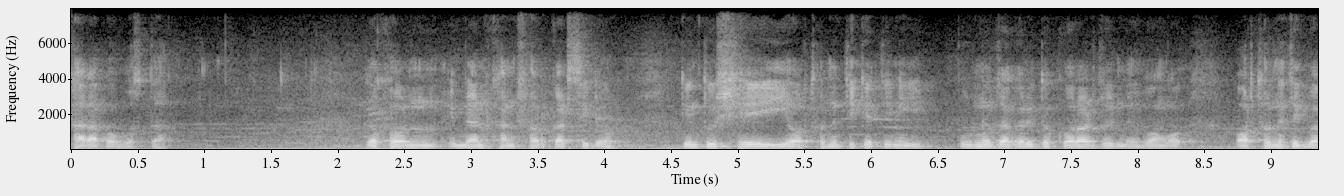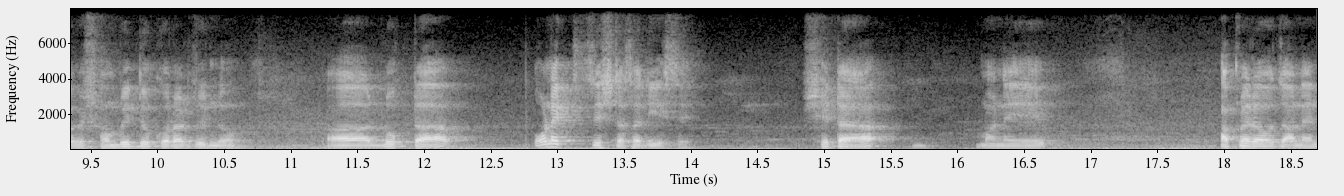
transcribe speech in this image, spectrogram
খারাপ অবস্থা, যখন ইমরান খান সরকার ছিল। কিন্তু সেই অর্থনীতিকে তিনি পূর্ণজাগরিত করার জন্য এবং অর্থনৈতিকভাবে সমৃদ্ধ করার জন্য লোকটা অনেক চেষ্টা চালিয়েছে। সেটা মানে আপনারাও জানেন,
